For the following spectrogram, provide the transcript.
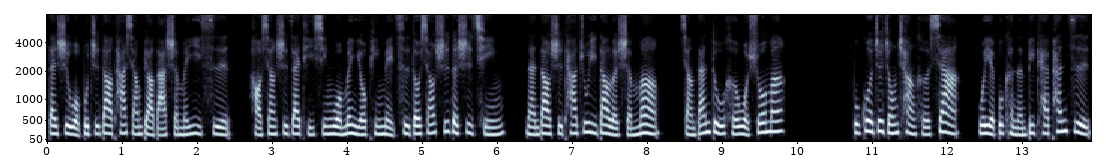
但是我不知道他想表达什么意思，好像是在提醒我闷油瓶每次都消失的事情。难道是他注意到了什么，想单独和我说吗？不过这种场合下，我也不可能避开潘子，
